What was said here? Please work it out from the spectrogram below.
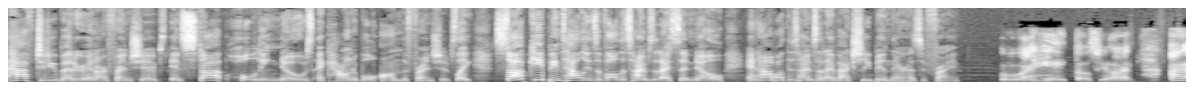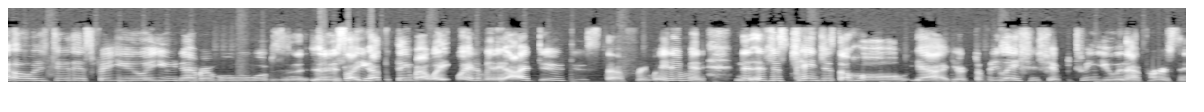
have to do better in our friendships and stop holding no's accountable on the friendships. Like, stop keeping tallies of all the times that I said no, and how about the times that I've actually been there as a friend? Ooh, I hate those who are like, I always do this for you and you never woo woo whoops. And it's like you have to think about, wait, wait a minute, I do do stuff for you. Wait a minute. And it just changes the whole, yeah, your the relationship between you and that person.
